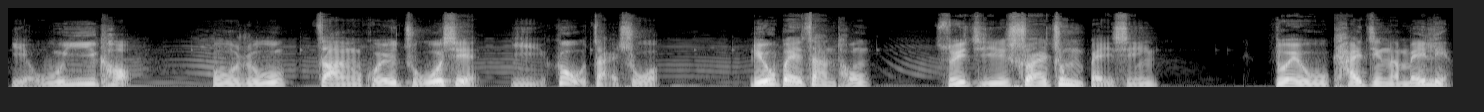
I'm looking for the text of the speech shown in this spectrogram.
也无依靠，不如暂回涿县，以后再说。”刘备赞同，随即率众北行。队伍开进了没两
